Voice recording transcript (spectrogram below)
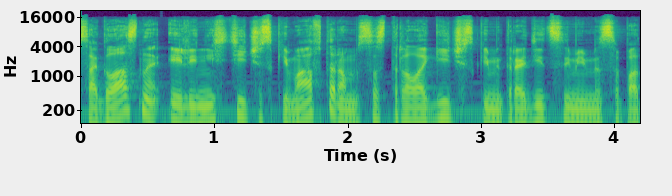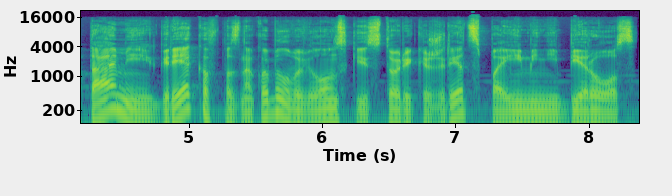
Согласно эллинистическим авторам, с астрологическими традициями Месопотамии греков познакомил вавилонский историк и жрец по имени Берос,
